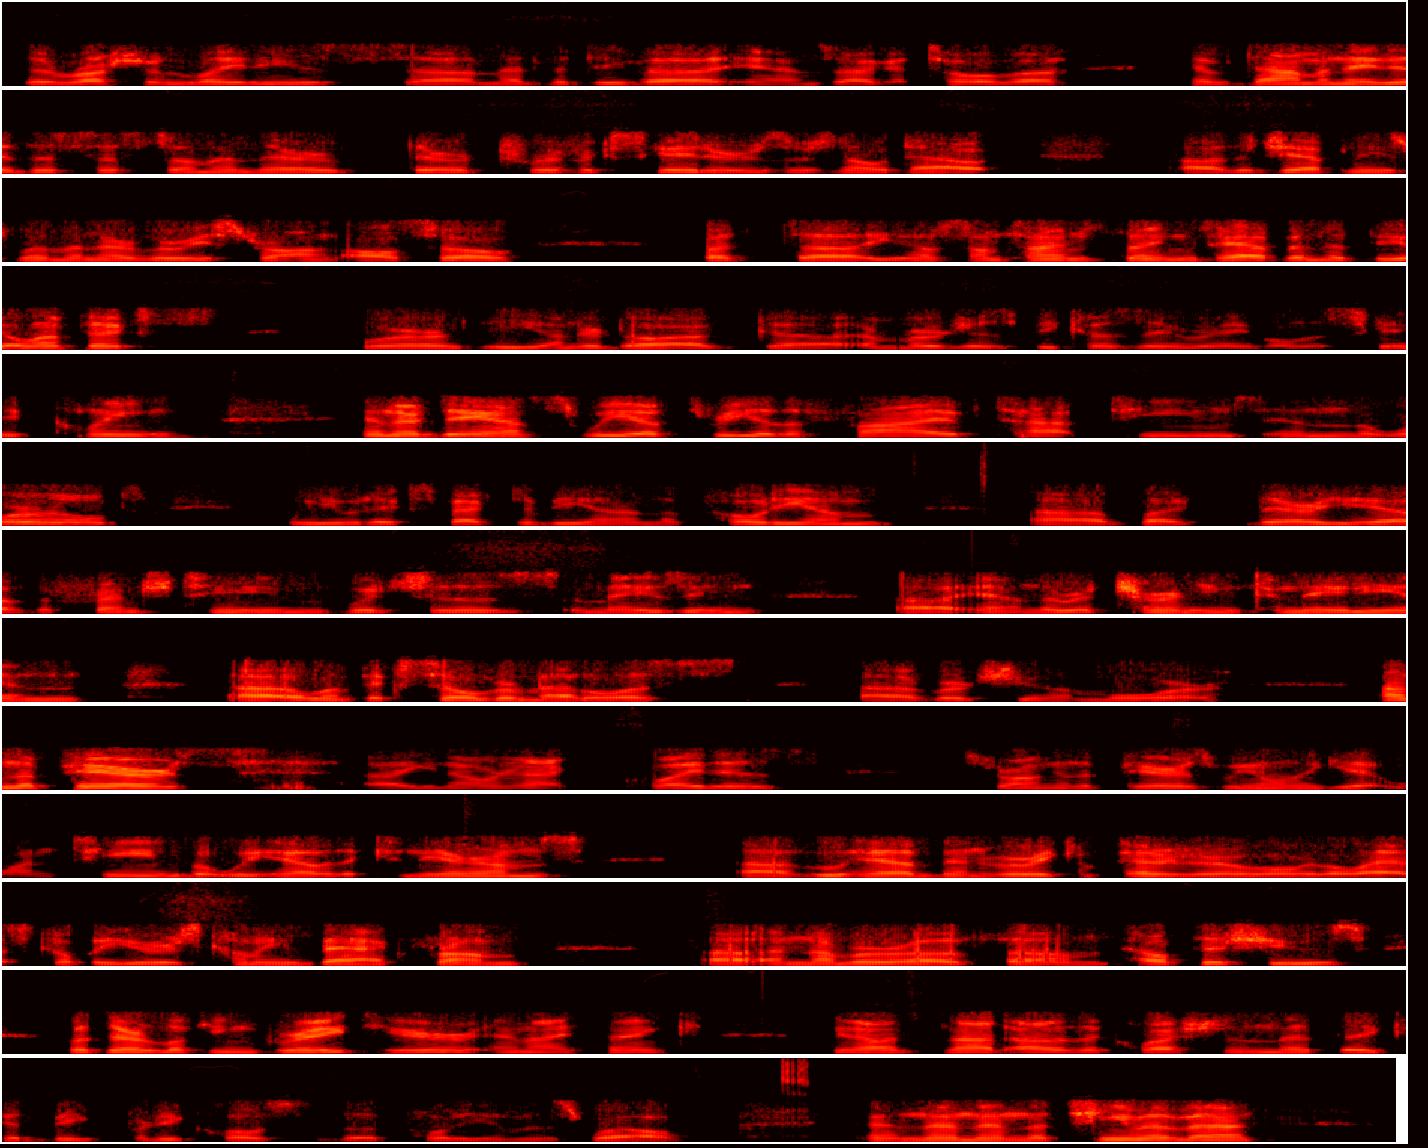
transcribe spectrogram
The Russian ladies, uh, Medvedeva and Zagitova, have dominated the system, and they're they're terrific skaters. There's no doubt. Uh, the Japanese women are very strong, also, but uh, you know sometimes things happen at the Olympics where the underdog uh, emerges because they were able to skate clean. In our dance, we have three of the five top teams in the world we would expect to be on the podium. Uh, but there you have the French team, which is amazing. uh, and the returning Canadian uh, Olympic silver medalists, uh, Virtue and Moir. On the pairs, uh, you know, we're not quite as strong in the pairs. We only get one team, but we have the Knierims, uh, who have been very competitive over the last couple of years, coming back from uh, a number of um, health issues. But they're looking great here, and I think, you know, it's not out of the question that they could be pretty close to the podium as well. And then in the team event,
